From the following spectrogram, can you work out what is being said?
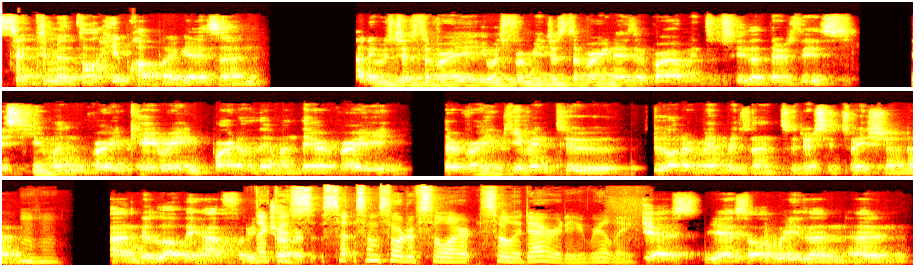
sentimental hip hop, I guess. And and it was just a very it was for me just a very nice environment to see that there's this this human, very caring part of them and they're very they're very given to to other members and to their situation and mm-hmm. and the love they have for like each other. Like some sort of solidarity, really. Yes, yes, always, and and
